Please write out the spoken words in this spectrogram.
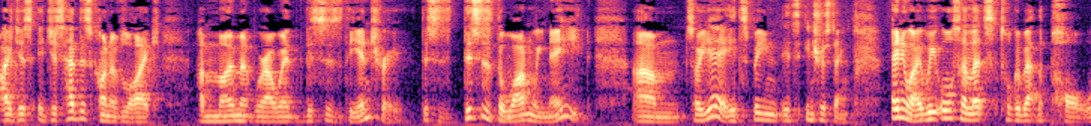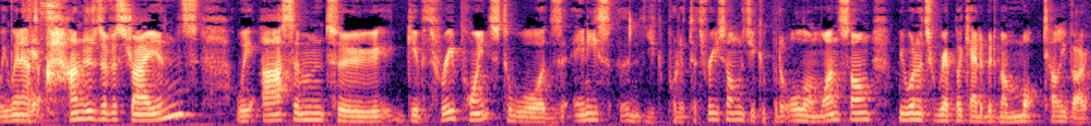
I, I just it just had this kind of like a moment where I went, "This is the entry. This is this is the one we need." Um, so yeah, it's been it's interesting. Anyway, we also let's talk about the poll. We went out yes. to hundreds of Australians. We asked them to give three points towards any. You could put it to three songs. You could put it all on one song. We wanted to replicate a bit of a mock televote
